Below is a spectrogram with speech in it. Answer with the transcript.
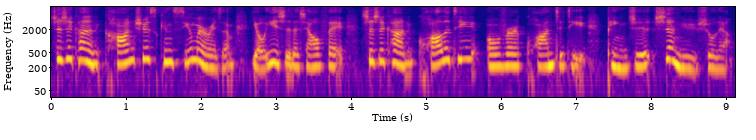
试试看 conscious consumerism 有意识的消费，试试看 quality over quantity 品质胜于数量。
